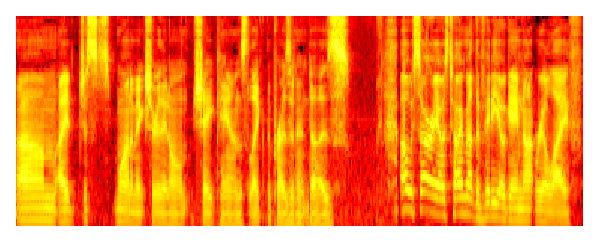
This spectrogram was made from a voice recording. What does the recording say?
Um, I just want to make sure they don't shake hands like the president does. Oh, sorry, I was talking about the video game, not real life.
